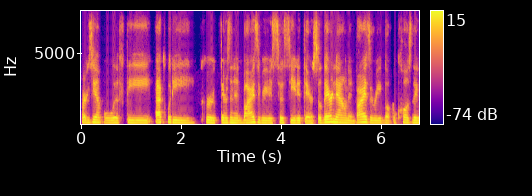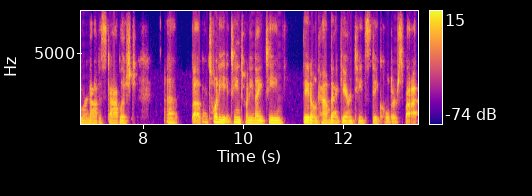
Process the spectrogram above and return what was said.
for example, with the equity group, there's an advisory associated there. So they're now an advisory, but because they were not established uh, uh, by 2018, 2019, they don't have that guaranteed stakeholder spot.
